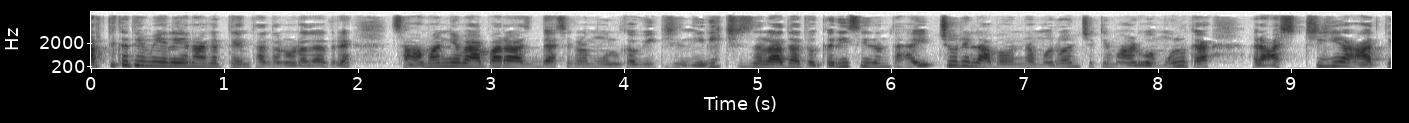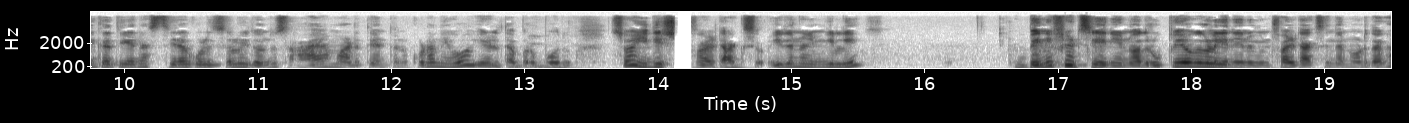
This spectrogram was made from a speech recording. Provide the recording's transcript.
ಆರ್ಥಿಕತೆ ಮೇಲೆ ಏನಾಗುತ್ತೆ ಅಂತ ನೋಡೋದಾದ್ರೆ ಸಾಮಾನ್ಯ ವ್ಯಾಪಾರ ಅಭ್ಯಾಸಗಳ ಮೂಲಕ ವೀಕ್ಷಿ, ನಿರೀಕ್ಷಿಸಲಾದ ಅಥವಾ ಗರಿಸಿದಂತಹ ಹೆಚ್ಚುವರಿ ಲಾಭವನ್ನ ಮರು ಹಂಚಿಕೆ ಮಾಡುವ ಮೂಲಕ ರಾಷ್ಟ್ರೀಯ ಆರ್ಥಿಕತೆಯನ್ನ ಸ್ಥಿರಗೊಳಿಸಲು ಇದೊಂದು ಸಹಾಯ ಮಾಡುತ್ತೆ ಅಂತ ಕೂಡ ನೀವು ಹೇಳ್ತಾ ಬರ್ಬೋದು. ಸೊ ಇದಿಷ್ಟು ಟ್ಯಾಕ್ಸ್ ಇದನ್ನು ನಿಮ್ಗೆ ಇಲ್ಲಿ ಬೆನಿಫಿಟ್ಸ್ ಏನೇನು, ಅದ್ರ ಉಪಯೋಗಗಳು ಏನೇನು ವಿನ್ಫಾಲ್ ಟ್ಯಾಕ್ಸ್ ಇಂದ ನೋಡಿದಾಗ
